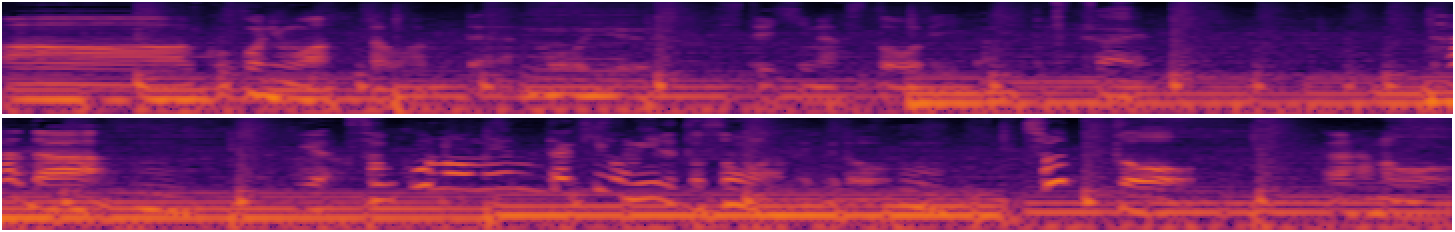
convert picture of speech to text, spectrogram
ああここにもあったわみたいなこういう素敵なストーリーがあって。はい。ただういやそこの面だけを見るとそうなんだけどんうん。ちょっとあの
